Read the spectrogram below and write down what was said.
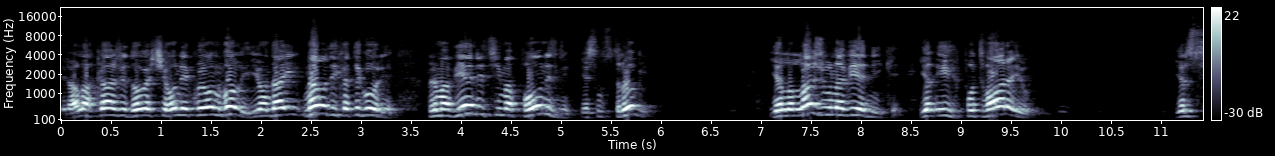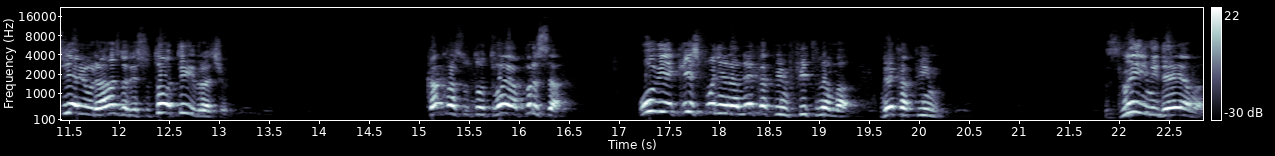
Jer Allah kaže doveće one koje on voli i onda i navodi kategorije. Prema vjernicima ponizni, jesu strogi. Jel lažu na vjernike? Jel ih potvaraju? Jel sijaju razdor? Jesu to ti, braćo? Kakva su to tvoja prsa? Uvijek ispunjena nekakvim fitnama, nekakvim zlim idejama.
